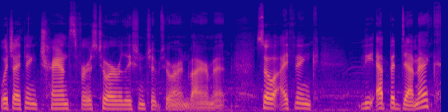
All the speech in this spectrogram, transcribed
which I think transfers to our relationship to our environment. So I think the epidemic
